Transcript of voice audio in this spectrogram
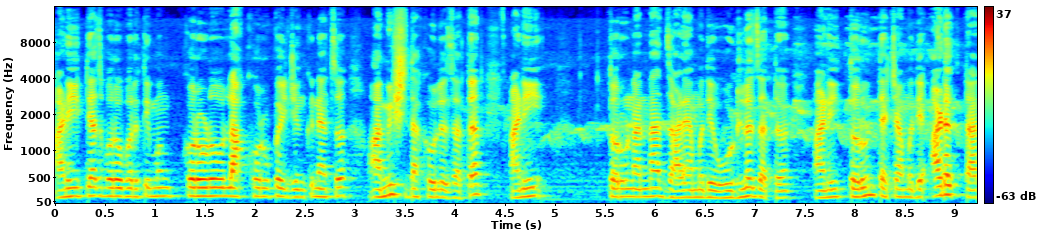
आणि त्याचबरोबर ती मग करोडो लाखो रुपये जिंकण्याचं आमिष दाखवलं जातं आणि तरुणांना जाळ्यामध्ये ओढलं जातं आणि तरुण त्याच्यामध्ये अडकतात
